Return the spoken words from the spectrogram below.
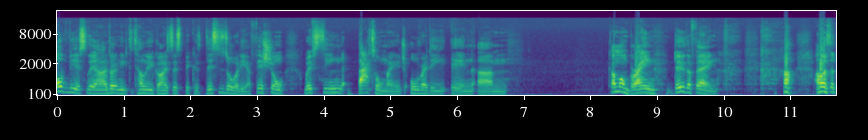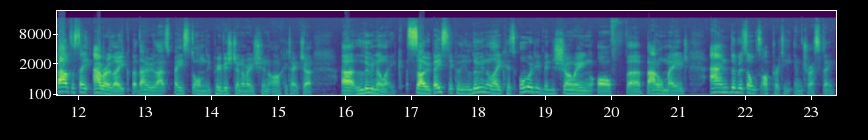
obviously, I don't need to tell you guys this because this is already official. We've seen Battlemage already in... Um, come on, brain, do the thing. I was about to say Arrow Lake, but that's based on the previous generation architecture uh, Lunar Lake. So basically, Lunar Lake has already been showing off uh, Battlemage, and the results are pretty interesting.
